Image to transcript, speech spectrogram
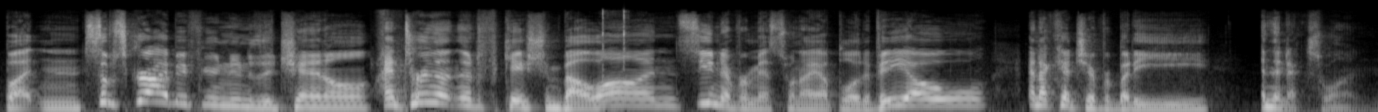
button. Subscribe if you're new to the channel, and turn that notification bell on so you never miss when I upload a video. And I catch everybody in the next one.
